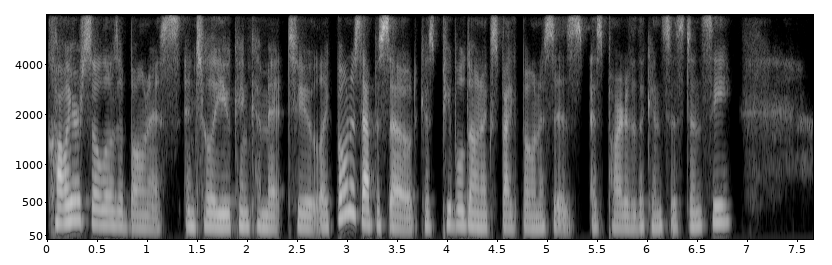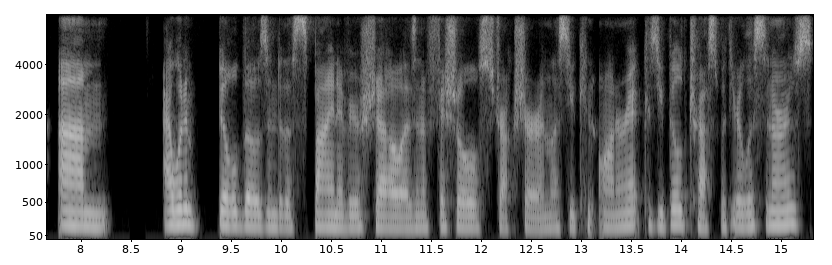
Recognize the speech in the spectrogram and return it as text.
call your solos a bonus until you can commit to like bonus episode because people don't expect bonuses as part of the consistency. Um, I wouldn't build those into the spine of your show as an official structure unless you can honor it because you build trust with your listeners.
